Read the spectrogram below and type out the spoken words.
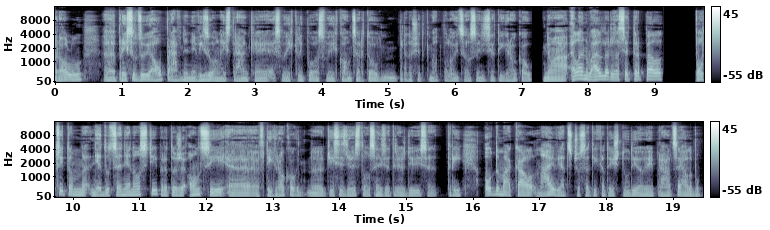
rolu e, prisudzujú a oprávnene vizuálnej stránke svojich klipov a svojich koncertov, predovšetkým od polovice 80 rokov. No a Ellen Wilder zase trpel pocitom nedocenenosti, pretože on si e, v tých rokoch 1983 až 1993 odmakal najviac, čo sa týka tej štúdiovej práce alebo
